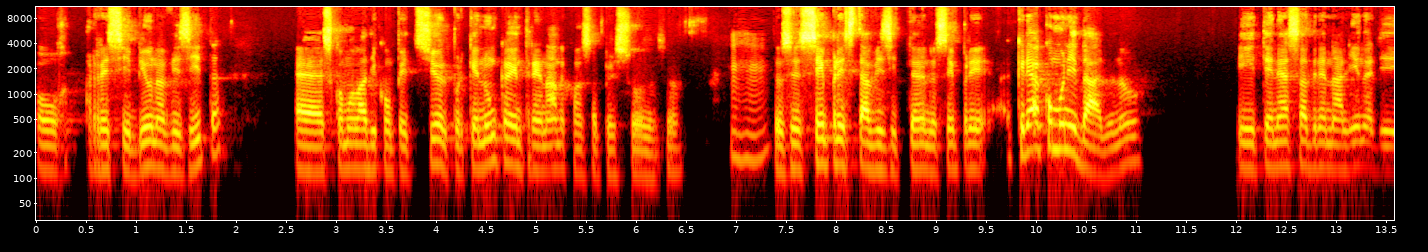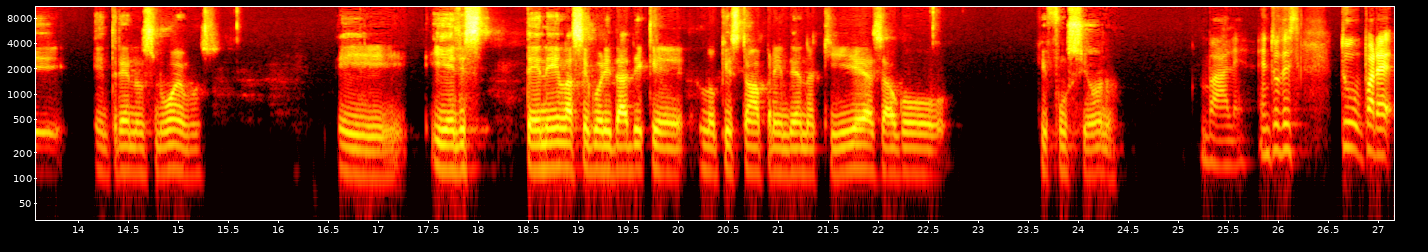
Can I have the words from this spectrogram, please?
ou receber uma visita é como a de competição, porque nunca he treinado com essa pessoa? Ujú. Então, sempre está visitando, sempre criar comunidade, não? E ter essa adrenalina de treinos novos e, e eles têm a segurança de que o que estão aprendendo aqui é algo que funciona. Vale. Entonces, tú, para,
